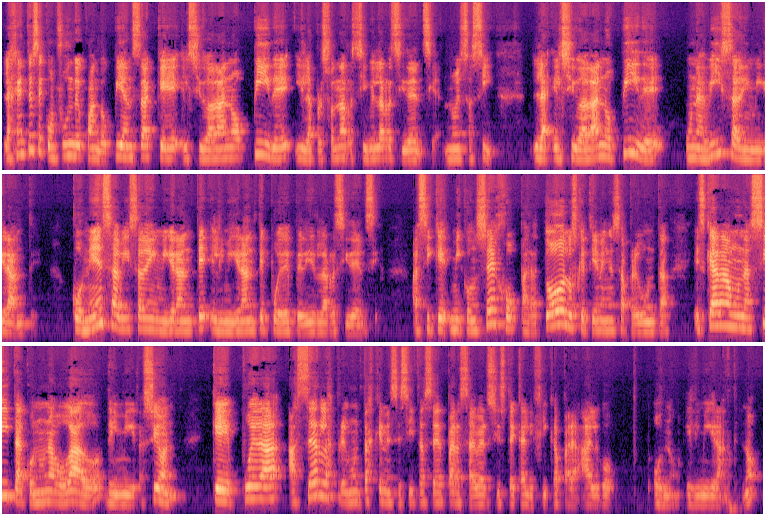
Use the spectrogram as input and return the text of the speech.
La gente se confunde cuando piensa que el ciudadano pide y la persona recibe la residencia. No es así el ciudadano pide una visa de inmigrante. Con esa visa de inmigrante, el inmigrante puede pedir la residencia. Así que mi consejo para todos los que tienen esa pregunta es que hagan una cita con un abogado de inmigración que pueda hacer las preguntas que necesita hacer para saber si usted califica para algo o no, el inmigrante, ¿no?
